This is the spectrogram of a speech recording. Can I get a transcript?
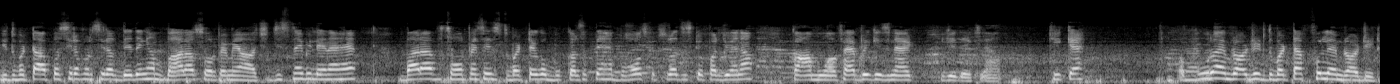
ये दुपट्टा आपको सिर्फ़ और सिर्फ़ दे देंगे हम बारह सौ रुपये में आज। जिसने भी लेना है बारह सौ रुपये से इस दुपट्टे को बुक कर सकते हैं। बहुत खूबसूरत इसके ऊपर जो है ना काम हुआ फैब्रिक इज़ नेट ये देख लें आप। ठीक है? और पूरा एम्ब्रॉयडर्ड दुपट्टा फुल एम्ब्रॉयडर्ड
